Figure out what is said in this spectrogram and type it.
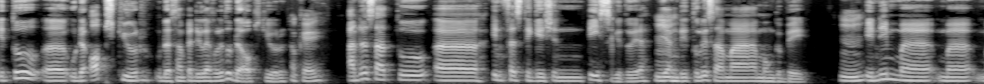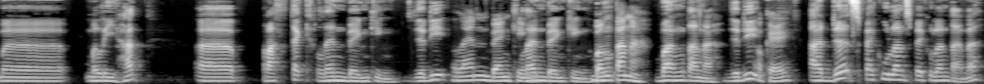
itu uh, udah obscure, udah sampai di level itu udah obscure. oke Ada satu uh, investigation piece gitu ya Hmm. yang ditulis sama Mongebay. Hmm, Ini me- me- me- melihat uh, praktek land banking. Jadi land banking land banking, bank tanah bank tanah. Jadi oke ada spekulan-spekulan tanah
